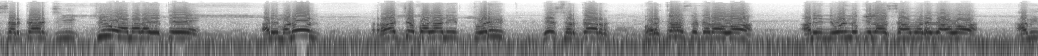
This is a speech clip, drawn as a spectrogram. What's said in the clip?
सरकारची क्यू आम्हाला येते आणि म्हणून राज्यपालांनी त्वरित हे सरकार बरखास्त करावं आणि निवडणुकीला सामोरे जावं. आम्ही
